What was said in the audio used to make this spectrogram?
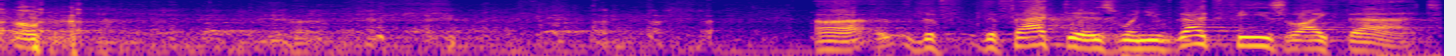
no. oh, no. Uh, the, the fact is, when you've got fees like that,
